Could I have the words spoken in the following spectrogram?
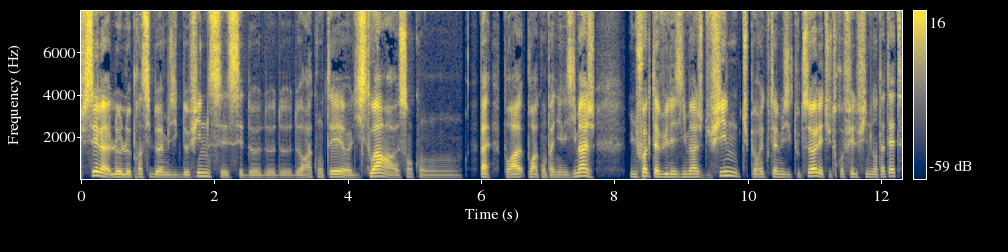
tu sais, le, principe de la musique de film, c'est de, raconter euh, l'histoire euh, sans qu'on. Pour, accompagner les images. Une fois que tu as vu les images du film, tu peux réécouter la musique toute seule et tu te refais le film dans ta tête.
